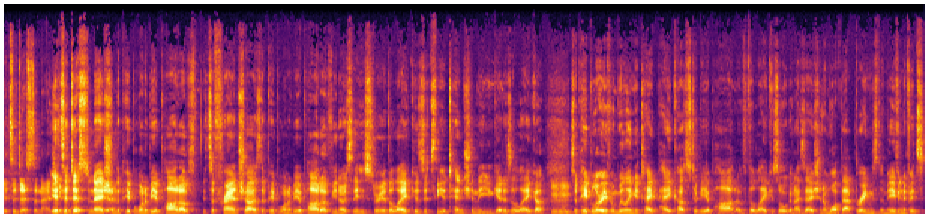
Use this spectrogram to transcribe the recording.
It's a destination. it's a destination Yeah. that people want to be a part of. It's a franchise that people want to be a part of. You know, it's the history of the Lakers. It's the attention that you get as a Laker. Mhm. So people are even willing to take pay cuts to be a part of the Lakers organization and what that brings them, even if it's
